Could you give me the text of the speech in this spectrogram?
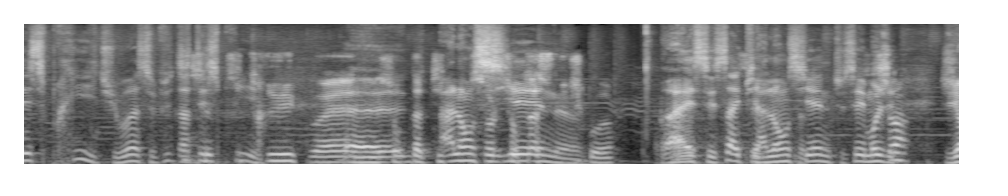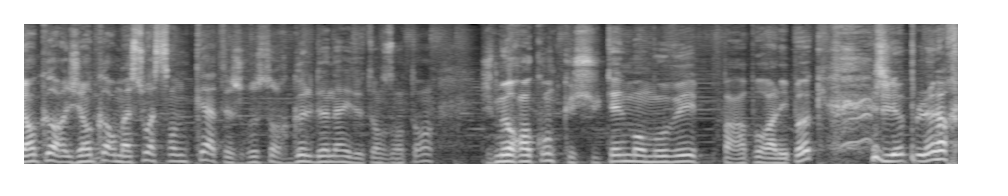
esprit, tu vois, ce petit ce esprit. petit truc, ouais, Euh, sur ta petite à sur- sur ta. Switch, quoi. Ouais, c'est ça. Et puis à l'ancienne, tu sais, moi j'ai encore, j'ai encore ma 64, je ressors GoldenEye de temps en temps. Je me rends compte que je suis tellement mauvais par rapport à l'époque. je pleure.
